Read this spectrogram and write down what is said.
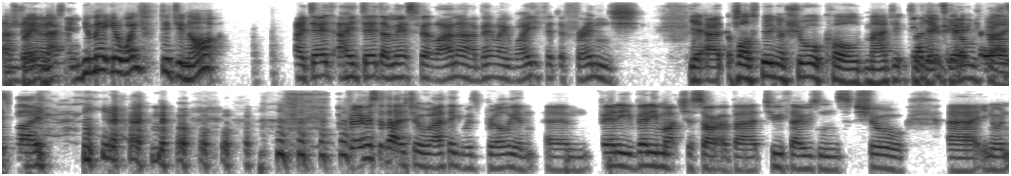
That's and right. And that's, you met your wife, did you not? I did. I did. I met Svetlana. I met my wife at the Fringe. Yeah, uh, whilst doing a show called Magic to Magic Get, to Girls, get girls by. by. yeah, no. the premise of that show, I think, was brilliant. Um, very, very much a sort of a 2000s show. Uh, you know,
